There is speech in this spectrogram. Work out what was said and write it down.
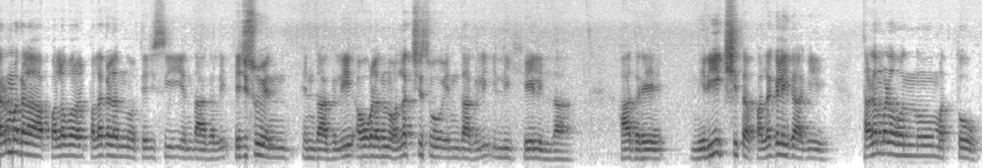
ಕರ್ಮಗಳ ಫಲವ, ಫಲಗಳನ್ನು ತ್ಯಜಿಸಿ ಎಂದಾಗಲಿ, ತ್ಯಜಿಸು ಎಂದಾಗಲಿ, ಅವುಗಳನ್ನು ಅಲಕ್ಷಿಸು ಎಂದಾಗಲಿ ಇಲ್ಲಿ ಹೇಳಿಲ್ಲ. ಆದರೆ ನಿರೀಕ್ಷಿತ ಫಲಗಳಿಗಾಗಿ ತಳಮಳವನ್ನು ಮತ್ತು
